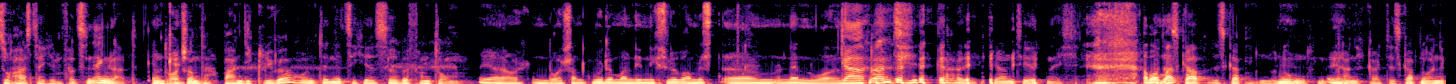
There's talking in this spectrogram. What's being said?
So heißt er jedenfalls in England. In okay. Deutschland waren die klüger und der nennt sich hier Silver Phantom. Ja, in Deutschland würde man den nicht Silver Mist äh, nennen wollen. Garantiert, garantiert nicht. Aber es gab, es gab nur eine ja. Kleinigkeit. Es gab nur eine,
